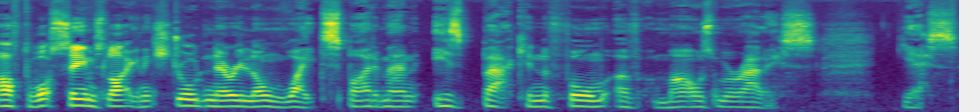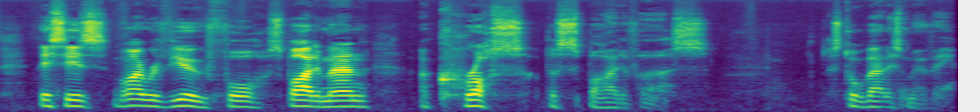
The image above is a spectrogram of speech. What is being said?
After what seems like an extraordinary long wait, Spider Man is back in the form of Miles Morales. Yes, this is my review for Spider Man Across the Spider Verse. Let's talk about this movie.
